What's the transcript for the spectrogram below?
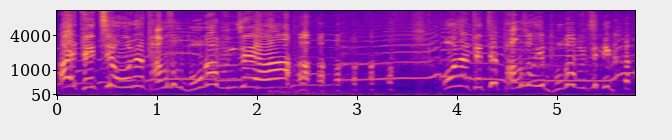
아니, 대체 오늘 방송 뭐가 문제야? 오늘 대체 방송이 뭐가 문제인 거야,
